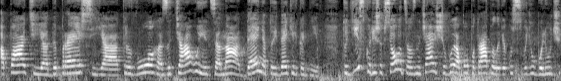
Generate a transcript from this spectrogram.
апатія, депресія, тривога затягується на день, а то й декілька днів. Тоді, скоріше всього, це означає, що ви або потрапили в якусь свою болючу,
